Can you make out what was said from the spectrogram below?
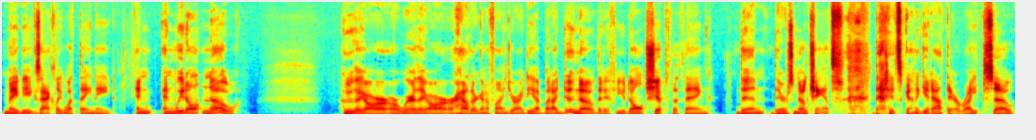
may be exactly what they need. And and we don't know who they are or where they are or how they're going to find your idea, but I do know that if you don't ship the thing, then there's no chance that it's going to get out there, right? So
